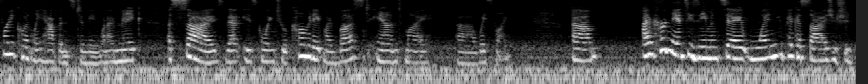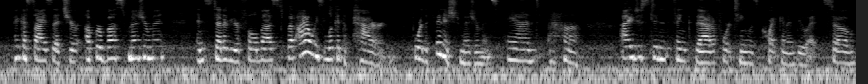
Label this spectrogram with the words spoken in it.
frequently happens to me when I make a size that is going to accommodate my bust and my uh, waistline. Um, I've heard Nancy Zieman say when you pick a size, you should pick a size that's your upper bust measurement instead of your full bust, but I always look at the pattern for the finished measurements and uh, I just didn't think that a 14 was quite gonna do it. So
